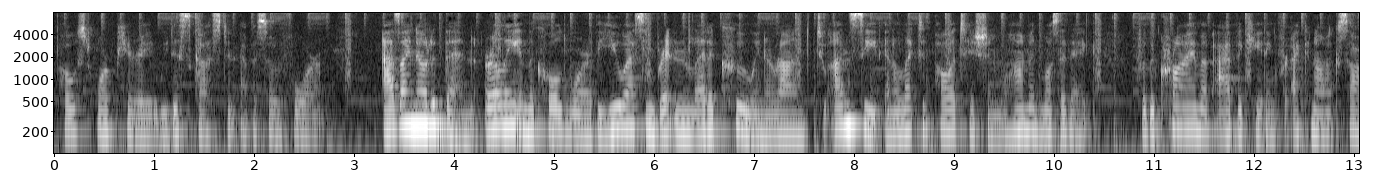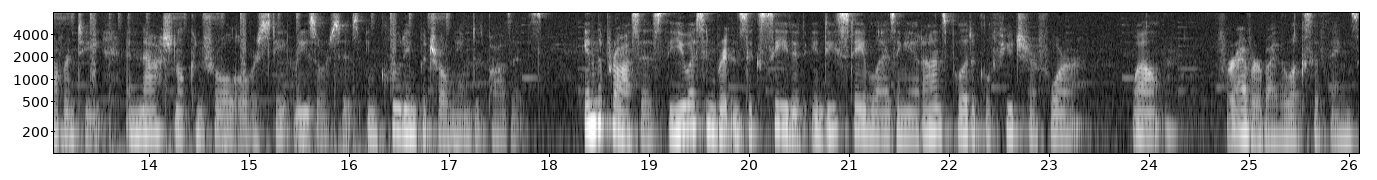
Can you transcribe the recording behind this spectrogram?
post war period we discussed in episode 4. As I noted then, early in the Cold War, the US and Britain led a coup in Iran to unseat an elected politician, Mohammad Mossadegh, for the crime of advocating for economic sovereignty and national control over state resources, including petroleum deposits. In the process, the US and Britain succeeded in destabilizing Iran's political future for, well, forever by the looks of things,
